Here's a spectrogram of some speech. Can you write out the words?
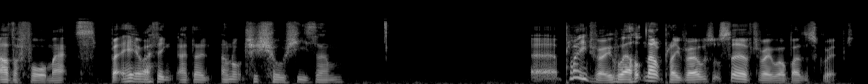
other formats, but here I think I don't. I'm not too sure she's um, uh, played very well. Not played very well, sort served very well by the script.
